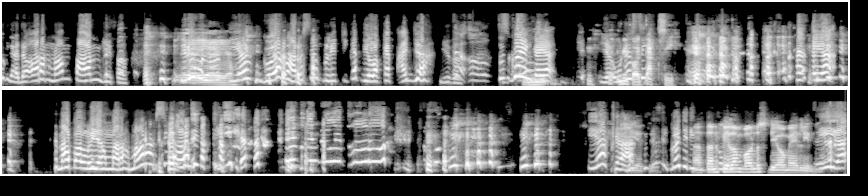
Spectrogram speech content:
tuh nggak ada orang nonton gitu. Jadi Iya, iya, menurut iya. dia gue harusnya beli tiket di loket aja gitu. Terus gue yang kayak ya, ya Ini udah sih. sih. kayak kenapa lu yang marah-marah sih Om? Iya gue jadi Nonton bingung. film bonus diomelin. Iya.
